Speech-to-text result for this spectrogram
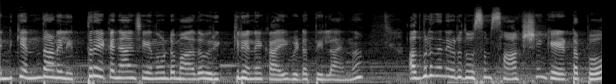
എനിക്ക് എന്താണേലും ഇത്രയൊക്കെ ഞാൻ ചെയ്യുന്നതുകൊണ്ട് മാധവ് ഒരിക്കലും എന്നെ കൈവിടത്തില്ല എന്ന്. അതുപോലെ തന്നെ ഒരു ദിവസം സാക്ഷ്യം കേട്ടപ്പോൾ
